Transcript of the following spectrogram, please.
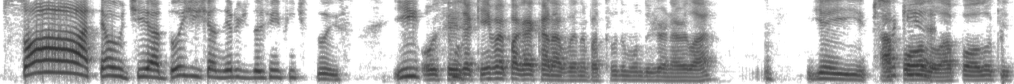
Só até o dia 2 de janeiro de 2022. E, Ou seja, quem vai pagar caravana pra todo mundo do jornal ir lá? e aí? Apolo, Apolo que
